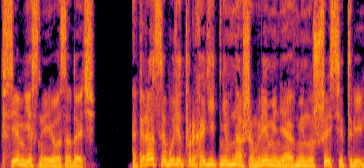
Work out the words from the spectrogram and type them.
Всем ясны его задачи. Операция будет проходить не в нашем времени, а в минус 6,3.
